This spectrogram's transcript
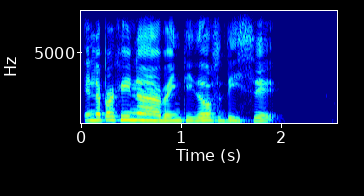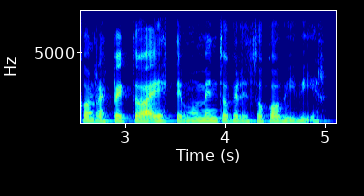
en la página 22 dice, con respecto a este momento que le tocó vivir,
